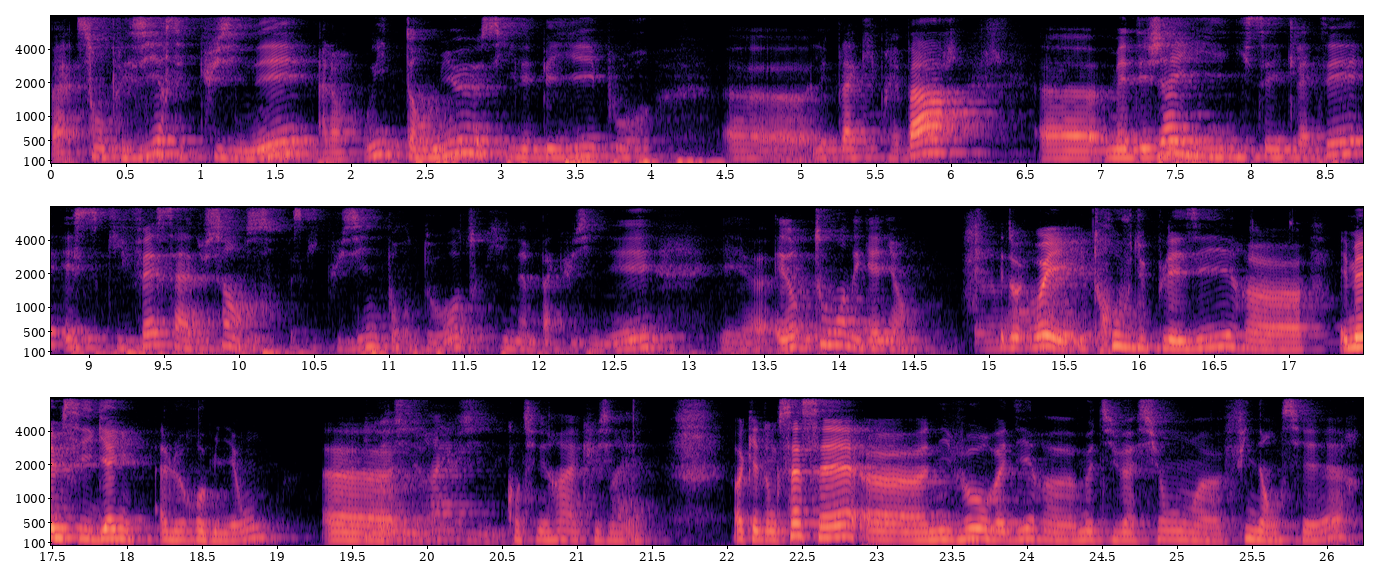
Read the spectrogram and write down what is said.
bah, son plaisir, c'est de cuisiner. Alors oui, tant mieux s'il est payé pour euh, les plats qu'il prépare, euh, mais déjà, il, s'est éclaté et ce qu'il fait, ça a du sens, parce qu'il cuisine pour d'autres qui n'aiment pas cuisiner, et, euh, donc tout le monde est gagnant. Et donc, oui, il trouve du plaisir, et même s'il gagne à l'euro million, il continuera à cuisiner. Continuera à cuisiner. Ok, donc ça c'est niveau, on va dire, motivation financière.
